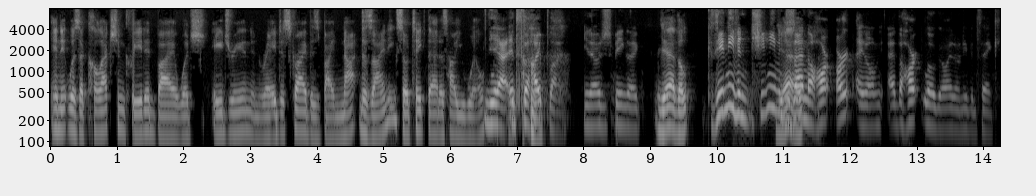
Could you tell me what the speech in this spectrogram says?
and it was a collection created by which Adrian and Rei describe as by not designing. So take that as how you will. Yeah, it's the hype line. You know, just being like, Yeah, the because he didn't even she didn't even Yeah. design the heart art. I don't uh, the heart logo. I don't even think.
